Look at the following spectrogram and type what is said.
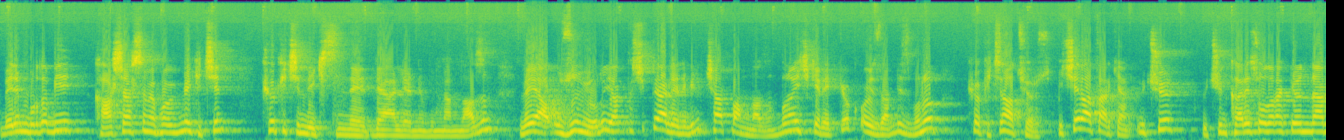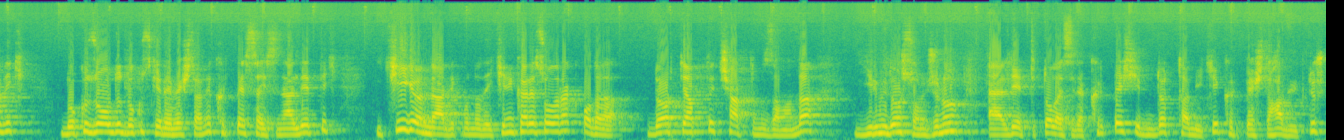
benim burada bir karşılaştırma yapabilmek için kök içinde ikisinin de değerlerini bilmem lazım. Veya uzun yolu yaklaşık değerlerini bilip çarpmam lazım. Buna hiç gerek yok. O yüzden biz bunu kök içine atıyoruz. İçeri atarken 3'ü 3'ün karesi olarak gönderdik. 9 oldu. 9 kere 5 tane 45 sayısını elde ettik. 2'yi gönderdik bunda da 2'nin karesi olarak. O da 4 yaptı. Çarptığımız zaman da 24 sonucunu elde ettik. Dolayısıyla 45 24 tabii ki 45 daha büyüktür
